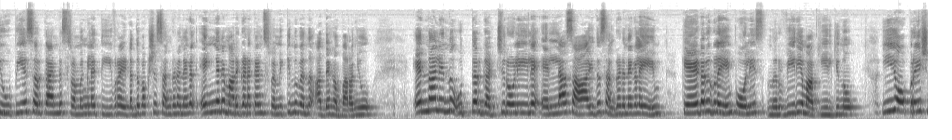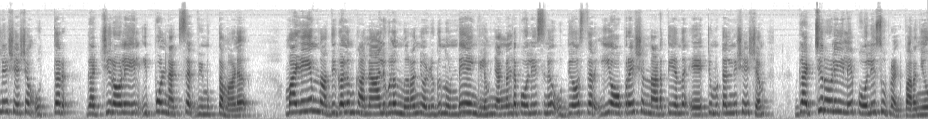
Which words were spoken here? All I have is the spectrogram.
യു പി എ സർക്കാരിന്റെ ശ്രമങ്ങളെ തീവ്ര ഇടതുപക്ഷ സംഘടനകൾ എങ്ങനെ മറികടക്കാൻ ശ്രമിക്കുന്നുവെന്ന് അദ്ദേഹം പറഞ്ഞു. എന്നാൽ ഇന്ന് ഉത്തർ ഗഡ്ചിറോളിയിലെ എല്ലാ സായുധ സംഘടനകളെയും കേഡറുകളെയും പോലീസ് നിർവീര്യമാക്കിയിരിക്കുന്നു. ഈ ഓപ്പറേഷന് ശേഷം ഉത്തർ ഗഡ്ചിറോളിയിൽ ഇപ്പോൾ നക്സൽ വിമുക്തമാണ്. മഴയും നദികളും കനാലുകളും നിറഞ്ഞൊഴുകുന്നുണ്ടെങ്കിലും ഞങ്ങളുടെ പോലീസിന് ഉദ്യോഗസ്ഥർ ഈ ഓപ്പറേഷൻ നടത്തിയെന്ന് ഏറ്റുമുട്ടലിന് ശേഷം ഗഡ്ചിറോളിയിലെ പോലീസ് സൂപ്രണ്ട് പറഞ്ഞു.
